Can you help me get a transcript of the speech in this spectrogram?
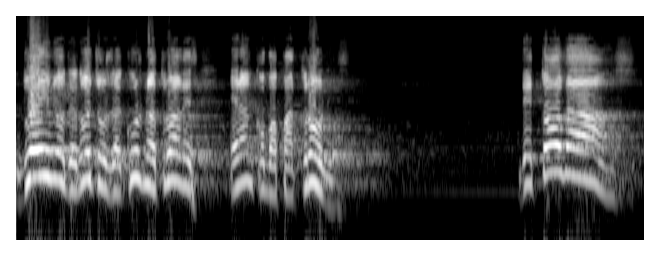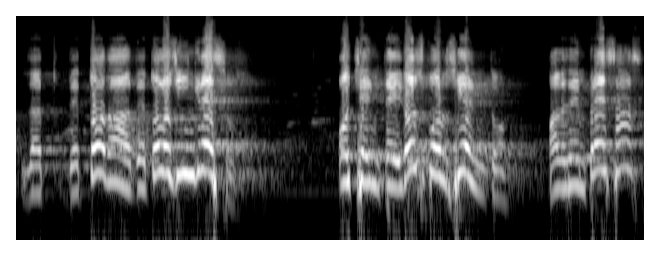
dueños de nuestros recursos naturales, eran como patrones. De todas, de todas, de todos los ingresos, 82% para las empresas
